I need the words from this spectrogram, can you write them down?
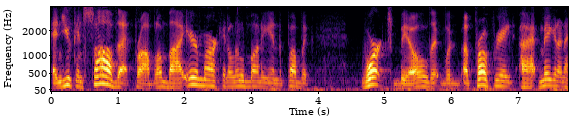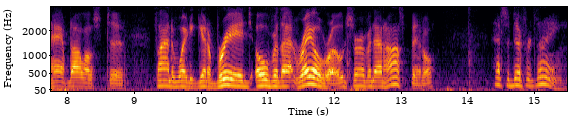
and you can solve that problem by earmarking a little money in the public works bill that would appropriate a million and a half dollars to find a way to get a bridge over that railroad serving that hospital. That's a different thing.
